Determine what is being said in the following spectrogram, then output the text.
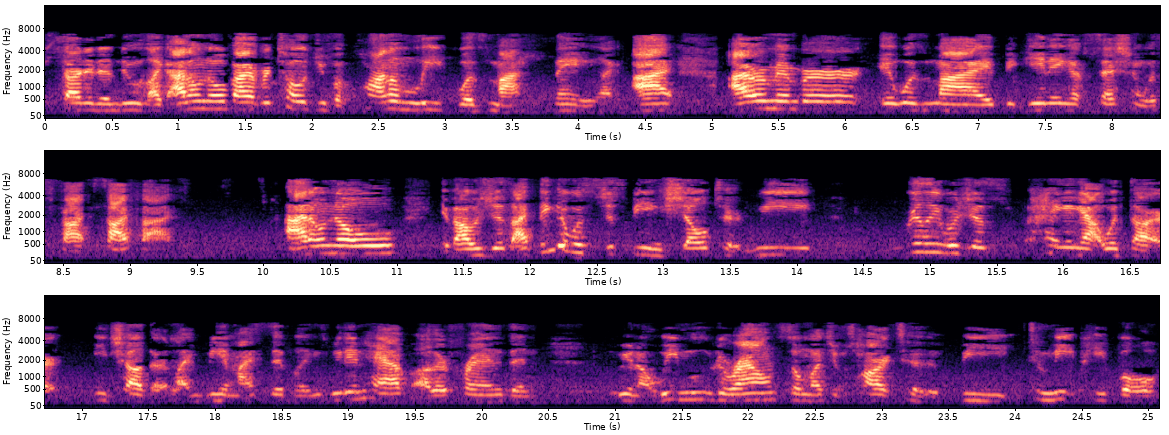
started a new like I don't know if I ever told you, but Quantum Leap was my thing. Like I I remember it was my beginning obsession with fi- sci-fi. I don't know if I was just I think it was just being sheltered. We really were just hanging out with our each other, like me and my siblings. We didn't have other friends and you know, we moved around so much it was hard to be to meet people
